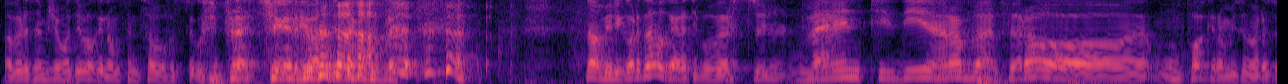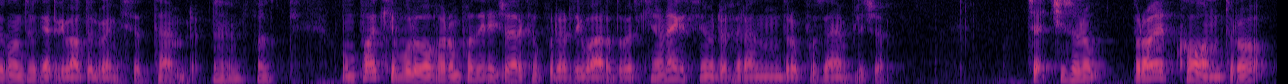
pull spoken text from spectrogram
Ma per il semplice motivo che non pensavo fosse così presto, cioè che arrivasse già così presto. No, mi ricordavo che era tipo verso il 20 di una roba, però un po' che non mi sono reso conto che è arrivato il 20 settembre. Eh, infatti. Un po' è che volevo fare un po' di ricerca pure al riguardo, perché non è che sia un referendum troppo semplice. Cioè, ci sono pro e contro,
